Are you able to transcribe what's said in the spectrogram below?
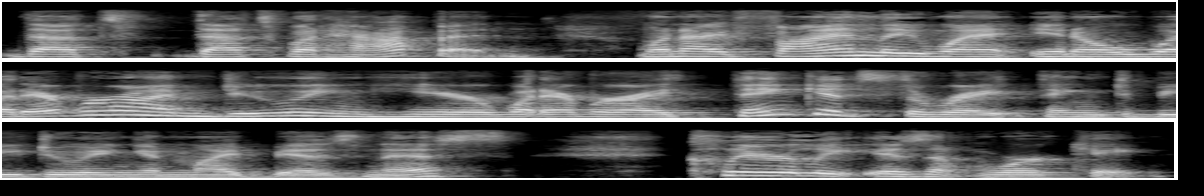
that's that's what happened when I finally went. You know, whatever I'm doing here, whatever I think it's the right thing to be doing in my business, clearly isn't working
